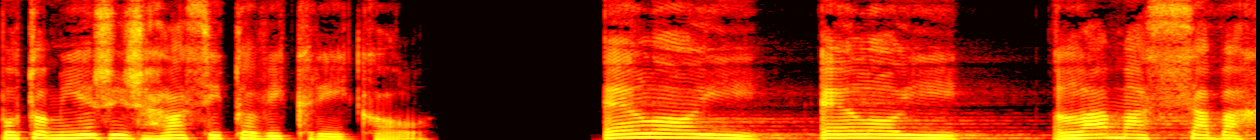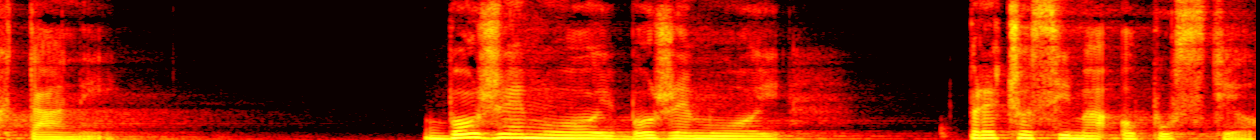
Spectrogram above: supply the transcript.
Potom Ježiš hlasito vykríkol. Eloi, Eloi, lama sabachtani. Bože môj, Bože môj, prečo si ma opustil?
